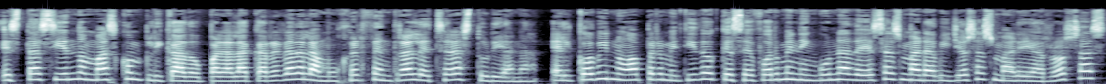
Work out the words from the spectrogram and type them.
está siendo más complicado para la carrera de la mujer central lechera asturiana. El COVID no ha permitido que se forme ninguna de esas maravillosas mareas rosas,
